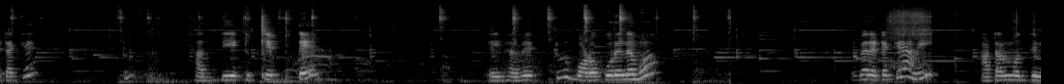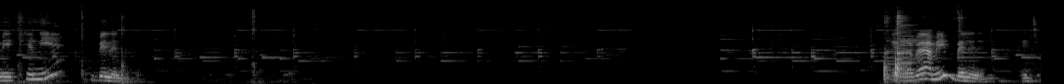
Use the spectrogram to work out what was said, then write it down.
এটাকে হাত দিয়ে একটু চেপটে এইভাবে একটু বড় করে নেব। এবার এটাকে আমি আটার মধ্যে মেখে নিয়ে বেলে নেব। এভাবে আমি বেলে নেব, এই যে।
